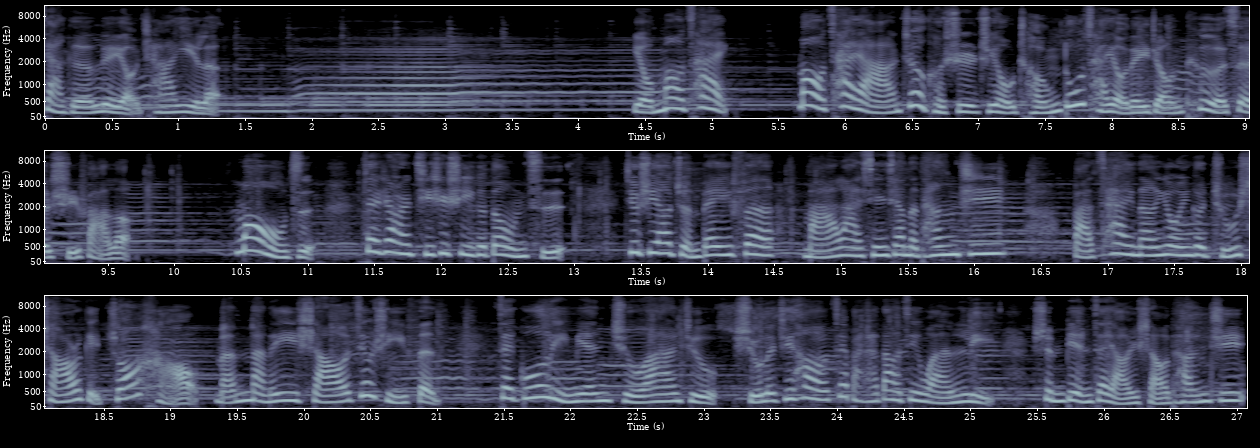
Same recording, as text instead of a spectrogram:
价格略有差异了。有冒菜。冒菜啊，这可是只有成都才有的一种特色食法了。冒字在这儿其实是一个动词，就是要准备一份麻辣鲜香的汤汁，把菜呢用一个竹勺给装好，满满的一勺就是一份，在锅里面煮啊煮，熟了之后再把它倒进碗里，顺便再舀一勺汤汁。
